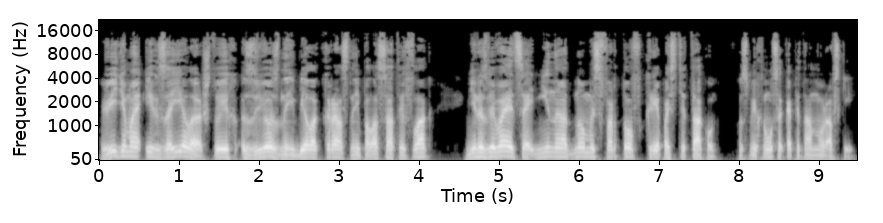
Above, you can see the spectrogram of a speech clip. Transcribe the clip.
Видимо, их заело, что их звездный бело-красный полосатый флаг не развивается ни на одном из фортов крепости Таку, усмехнулся капитан Муравский.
